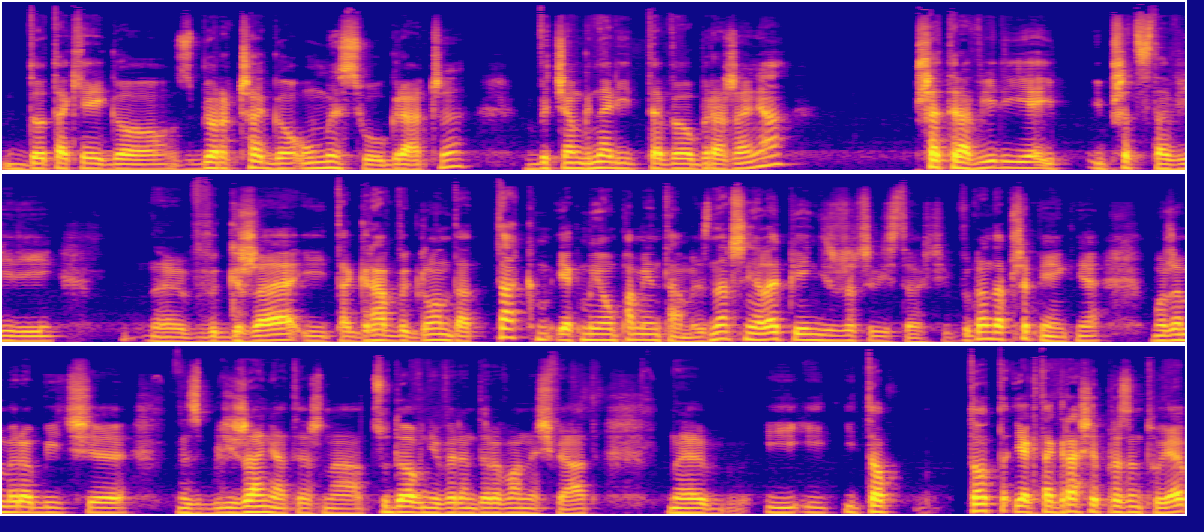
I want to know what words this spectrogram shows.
do takiego zbiorczego umysłu graczy, wyciągnęli te wyobrażenia, przetrawili je i, i przedstawili e, w grze i ta gra wygląda tak, jak my ją pamiętamy, znacznie lepiej niż w rzeczywistości. Wygląda przepięknie. Możemy robić e, zbliżenia też na cudownie wyrenderowany świat e, i, i, i to to, jak ta gra się prezentuje,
